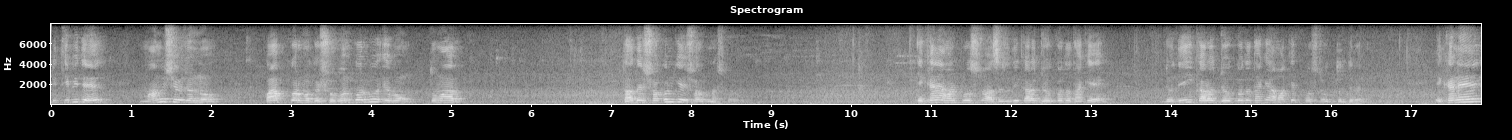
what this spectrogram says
পৃথিবীতে মানুষের জন্য পাপ কর্মকে শোভন করব এবং তোমার, তাদের সকলকেই সর্বনাশ করব। এখানে আমার প্রশ্ন আছে, যদি কারোর যোগ্যতা থাকে, যদি কারোর যোগ্যতা থাকে, আমাকে প্রশ্ন উত্তর দেবেন। এখানে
